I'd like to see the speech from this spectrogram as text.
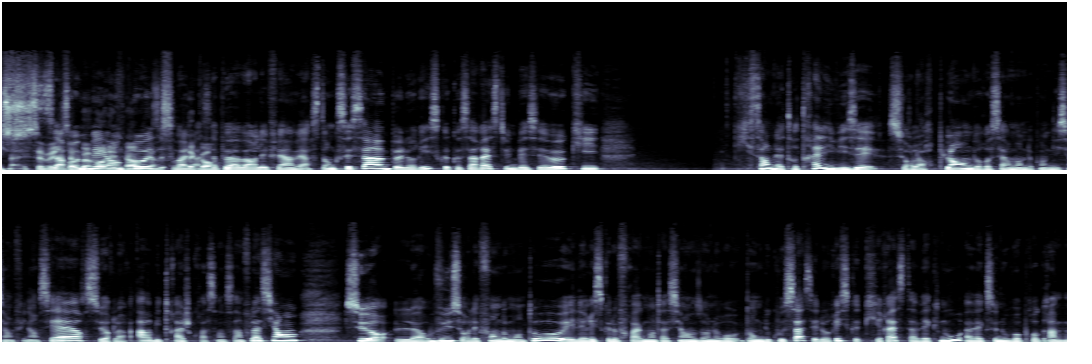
bah, ça, remet en cause, ça peut avoir l'effet inverse. Donc c'est ça un peu le risque, que ça reste une BCE qui, qui semble être très divisée sur leur plan de resserrement de conditions financières, sur leur arbitrage croissance-inflation, sur leur vue sur les fondamentaux et les risques de fragmentation en zone euro. Donc du coup, ça, c'est le risque qui reste avec nous, avec ce nouveau programme.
